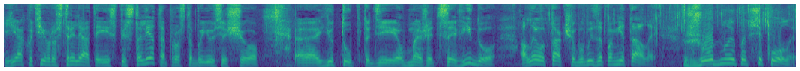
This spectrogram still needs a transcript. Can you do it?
Я хотів розстріляти її з пістолета, просто боюся, що е, Ютуб тоді обмежить це відео. Але отак, щоб ви запам'ятали, жодної пепсиколи,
